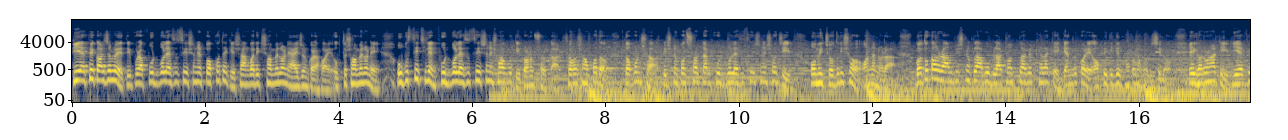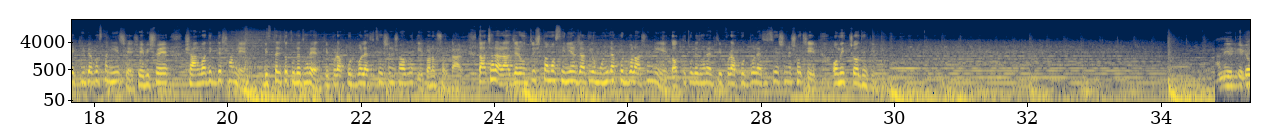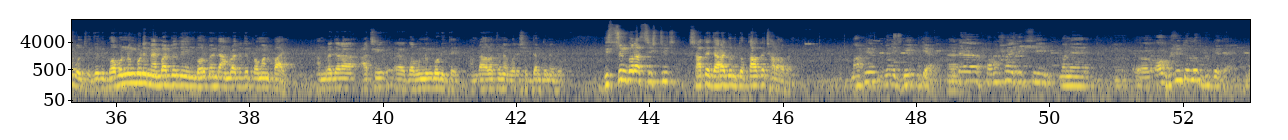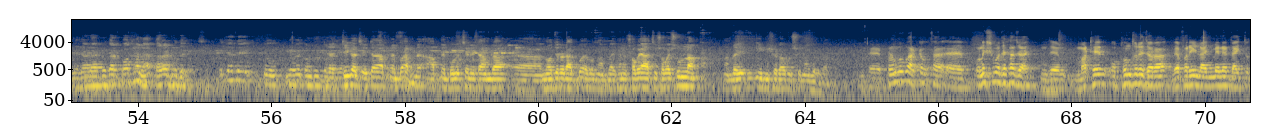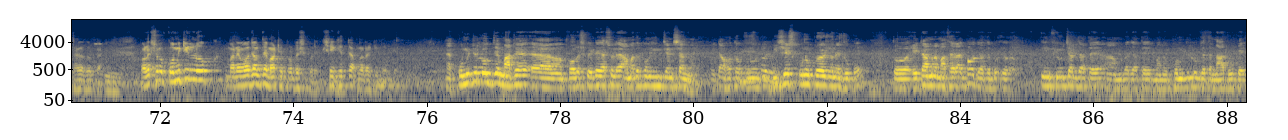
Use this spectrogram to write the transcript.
TFA কার্যালয়ে Tripura football অ্যাসোসিয়েশনের পক্ষ থেকে সাংবাদিক সম্মেলনে আয়োজন করা হয়। উক্ত সম্মেলনে উপস্থিত ছিলেন ফুটবল অ্যাসোসিয়েশনের সভাপতি প্রণব সরকার সহ সম্পাদক তপন শাহ, কৃষ্ণপদ সরকার ফুটবল অ্যাসোসিয়েশনের সচিব অমিত চৌধুরী সহ অন্যান্যরা। গতকাল রামকৃষ্ণ ক্লাব ও ব্লাডমথ ক্লাবের খেলাকে কেন্দ্র করে অপ্রীতিকর ঘটনা ঘটেছিল। এই ঘটনাটি টিএফএ কী ব্যবস্থা নিয়েছে সে বিষয়ে সাংবাদিকদের সামনে বিস্তারিত তুলে ধরে ত্রিপুরা ফুটবল অ্যাসোসিয়েশনের সভাপতি প্রণব সরকার। তাছাড়া রাজ্যের উনত্রিশতম সিনিয়র জাতীয় মহিলা ফুটবল আসন নিয়ে তথ্য তুলে ধরেন ত্রিপুরা ফুটবল অ্যাসোসিয়েশনের সচিব অমিত চৌধুরী। আমি এটাও বলছি যদি গভর্নিং বডি মেম্বার যদি ইনভলভমেন্ট আমরা যদি প্রমাণ পাই আমরা যারা আছি গভর্নিং বডিতে আমরা আলোচনা করে সিদ্ধান্ত নেব। বিশৃঙ্খলা সৃষ্টির সাথে যারা জড়িত কাউকে ছাড়া হবে না। মাঠের গেটটা হ্যাঁ। এটা সরাসরি দেখছি মানে অঘোষিত লোক ঢুকে যায়। মানে যারা ঢোকার কথা না তারা ঢুকে যাচ্ছে। এটাতে একটু কীভাবে কন্ট্রোল করা ঠিক আছে এটা আপনি আপনি আপনি বলেছেন এটা আমরা নজরে রাখব এবং আমরা এখানে সবাই আছি সবাই শুনলাম। আমরা এই বিষয়টা অবশ্যই নজরে রাখব। প্রণববাবু একটা কথা অনেক সময় দেখা যায় যে মাঠের অভ্যন্তরে যারা রেফারি লাইনম্যানের দায়িত্ব থাকা দরকার অনেক সময় কমিটির লোক মানে অজান্তে মাঠে প্রবেশ করে সেই ক্ষেত্রে আপনারা কী বলবেন? হ্যাঁ কমিটির লোক যে মাঠে প্রবেশ করে এটাই আসলে আমাদের কোনো ইন্টেনশন নাই। এটা হয়তো কোনো বিশেষ কোনো প্রয়োজনে ঢুকে। তো এটা আমরা মাথায় রাখব যাতে ইন ফিউচার যাতে আমরা যাতে মানে কমিটির লোক যাতে না ঢুকে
